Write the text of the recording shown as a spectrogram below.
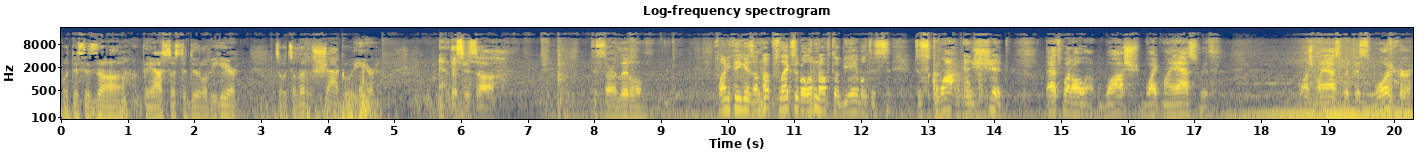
But this is, uh, they asked us to do it over here. So it's a little shack over here. And this is, uh, just our little, funny thing is I'm not flexible enough to be able to, to squat and shit. That's what I'll wash, wipe my ass with. Wash my ass with this water.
